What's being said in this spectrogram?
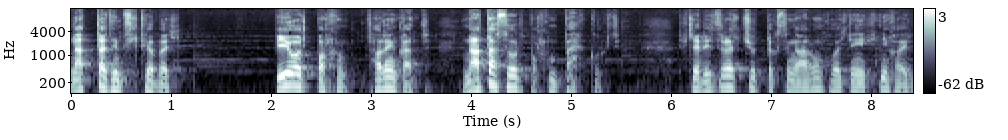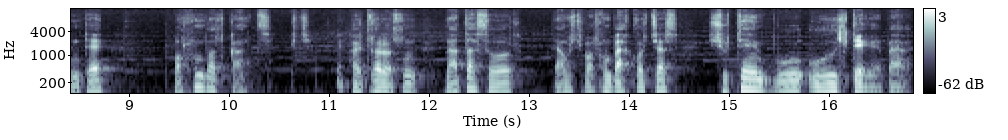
надтай тэмцэлтгэ байл. Би бол бурхан, цорын ганц. Надаас өөр бурхан байхгүй гэж. Тэгэхээр Израильчууд төгсөн 10 хуулийн эхний хоёр нь те бурхан бол ганц гэж. Хоёрдугаар бол нь надаас өөр ямар ч бурхан байхгүй учраас шүтэн бүү үйлдэ гэ байгаа.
